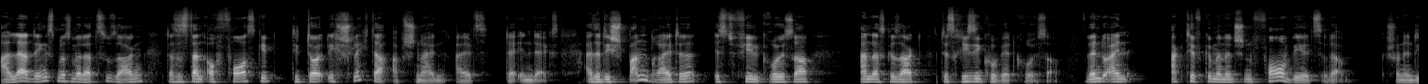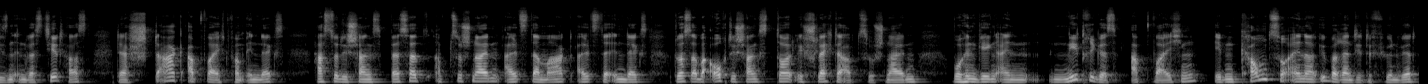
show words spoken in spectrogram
Allerdings müssen wir dazu sagen, dass es dann auch Fonds gibt, die deutlich schlechter abschneiden als der Index. Also die Spannbreite ist viel größer, anders gesagt, das Risiko wird größer. Wenn du einen aktiv gemanagten Fonds wählst oder schon in diesen investiert hast, der stark abweicht vom Index, hast du die Chance, besser abzuschneiden als der Markt, als der Index. Du hast aber auch die Chance, deutlich schlechter abzuschneiden, wohingegen ein niedriges Abweichen eben kaum zu einer Überrendite führen wird,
